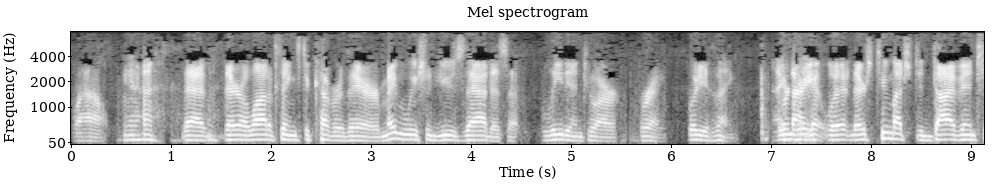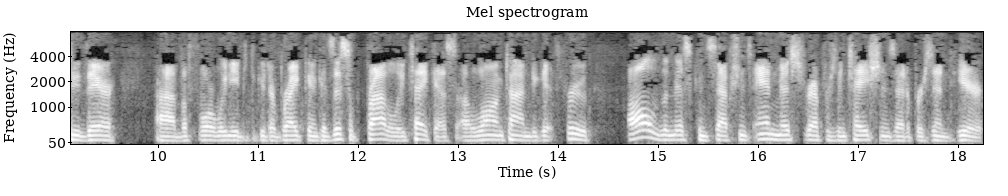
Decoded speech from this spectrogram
Wow. Yeah. That there are a lot of things to cover there. Maybe we should use that as a lead into our break. What do you think? I We're not agree. get- we're- there's too much to dive into there uh, before we need to get a break in because this will probably take us a long time to get through all of the misconceptions and misrepresentations that are presented here.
